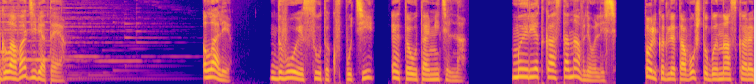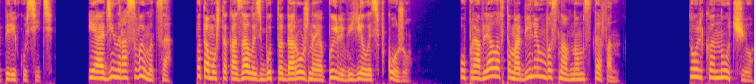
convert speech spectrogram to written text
Глава девятая. Лали. Двое суток в пути — это утомительно. Мы редко останавливались, только для того, чтобы наскоро перекусить. И один раз вымыться, потому что казалось, будто дорожная пыль въелась в кожу. Управлял автомобилем в основном Стефан. Только ночью,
